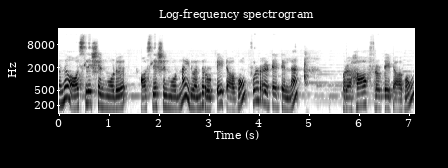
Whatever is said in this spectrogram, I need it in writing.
வந்து ஆஸ்லேஷன் மோடு ஆஸ்லேஷன் மோட்னா இது வந்து ரொட்டேட் ஆகும். ஃபுல் ரொட்டேட் இல்லை ஒரு ஹாஃப் ரொட்டேட் ஆகும்.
